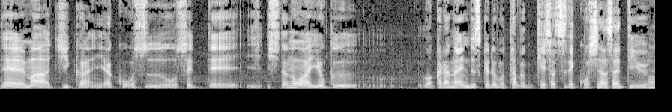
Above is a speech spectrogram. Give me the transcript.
でまあ時間やコースを設定したのはよくわからないんですけれども多分警察でこうしなさいっていう、うん、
